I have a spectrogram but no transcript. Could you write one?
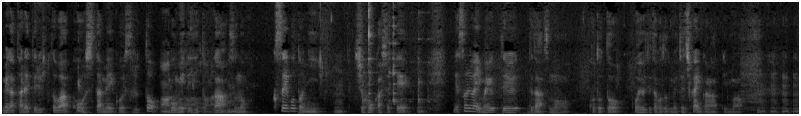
目が垂れてる人はこうしたメイクをするとうん。こう見えていいとか、うん。その癖ごとにうん。手法化してて、うん。でそれは今言ってたそのこととこう言ってたこととめっちゃ近いん。かなって今うん。うん。うん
